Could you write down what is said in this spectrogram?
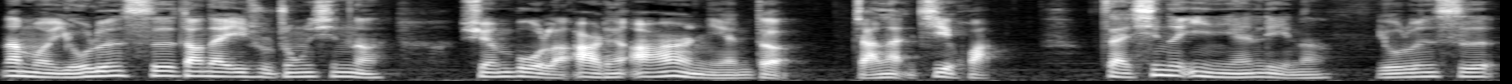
那么尤伦斯当代艺术中心呢，宣布了2022年的展览计划。在新的一年里呢，尤伦斯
